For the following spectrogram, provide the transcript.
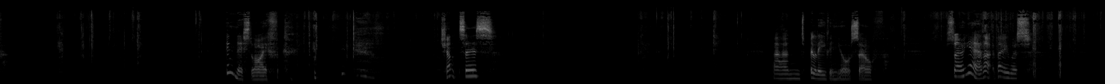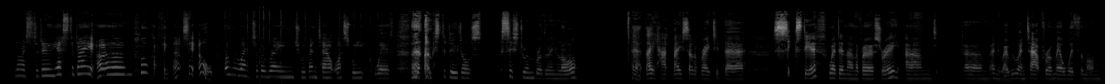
in this life. Chances. And believe in yourself. So yeah, that day was nice to do yesterday. Um, oh, I think that's it. Oh, when we went to the range, we went out last week with Mr. Doodle's sister and brother-in-law uh, they had they celebrated their 60th wedding anniversary and um, anyway we went out for a meal with them on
